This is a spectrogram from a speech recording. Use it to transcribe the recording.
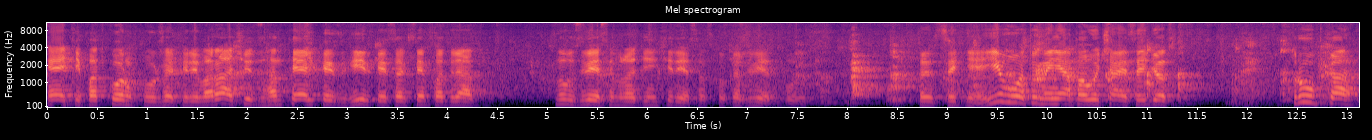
Эти подкормку уже переворачивают с гантелькой, с гиркой, совсем подряд. Ну, взвесим ради интереса, сколько же вес будет. 30 дней. И вот у меня, получается, идет трубка.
